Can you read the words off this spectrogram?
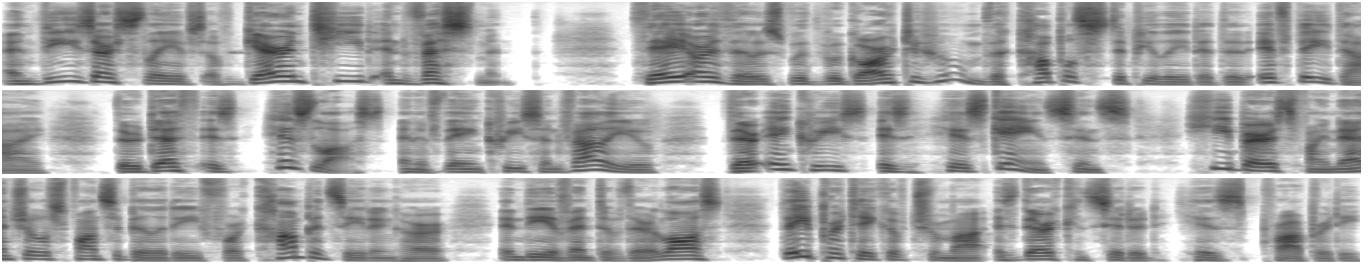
And these are slaves of guaranteed investment. They are those with regard to whom the couple stipulated that if they die, their death is his loss, and if they increase in value, their increase is his gain, since he bears financial responsibility for compensating her in the event of their loss. They partake of Truma as they're considered his property.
